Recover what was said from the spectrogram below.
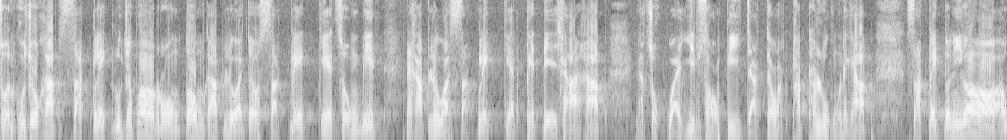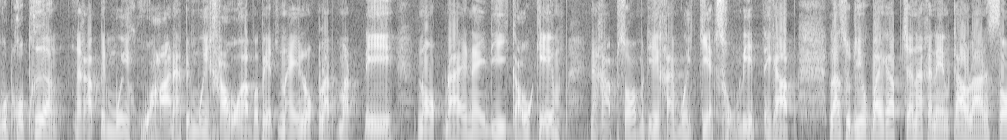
ส่วนคู่ชกครับศักเล็กลูกเฉพาะโรงต้มครับหรือว่าเจ้าศักเล็กเกียรติทรงฤทธิ์นะครับหรือว่าศักเล็กเกียรติเพชรเดชะครับนักชกวัย 22 ปีจากจังหวัดพัทลุงนะครับศักเล็กตัวนี้ก็อาวุธครบเครื่องนะครับเป็นมวยขวานะเป็นมวยเข่าครับประเภทในลกลัดมัดตีนอกได้ในดีเก๋าเกมนะครับซ้อมไปที่ค่ายมวยเกียรติทรงฤทธิ์นะครับล่าสุดที่ชกไว้ครับชนะคะแนน 9 ล้านสอ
